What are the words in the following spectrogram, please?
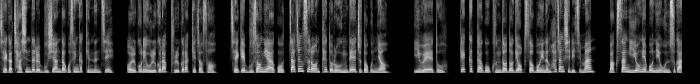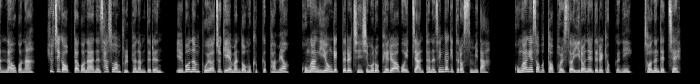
제가 자신들을 무시한다고 생각했는지 얼굴이 울그락불그락해져서 제게 무성의하고 짜증스러운 태도로 응대해주더군요. 이 외에도 깨끗하고 군더더기 없어 보이는 화장실이지만 막상 이용해보니 온수가 안 나오거나 휴지가 없다거나 하는 사소한 불편함들은 일본은 보여주기에만 너무 급급하며 공항 이용객들을 진심으로 배려하고 있지 않다는 생각이 들었습니다. 공항에서부터 벌써 이런 일들을 겪으니 저는 대체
